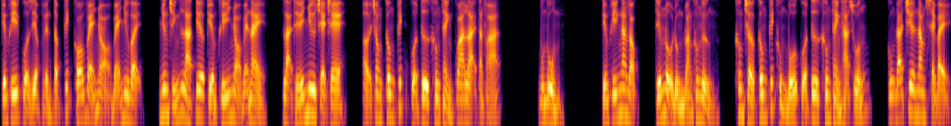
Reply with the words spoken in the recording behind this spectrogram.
kiếm khí của diệp huyền tập kích có vẻ nhỏ bé như vậy, nhưng chính là tia kiếm khí nhỏ bé này, lại thế như trẻ tre, ở trong công kích của tư không thành qua lại tàn phá. Bùm bùm. Kiếm khí ngang dọc, tiếng nổ đùng đoàn không ngừng không chờ công kích khủng bố của tư không thành hạ xuống, cũng đã chia năm xẻ bảy,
